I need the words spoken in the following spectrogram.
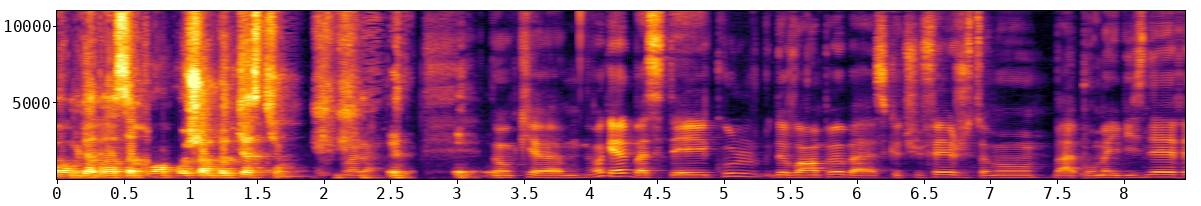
Bah, on gardera ça pour un prochain podcast, tiens. Voilà. Donc, euh, ok, bah, c'était cool de voir un peu bah, ce que tu fais justement bah, pour My Business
